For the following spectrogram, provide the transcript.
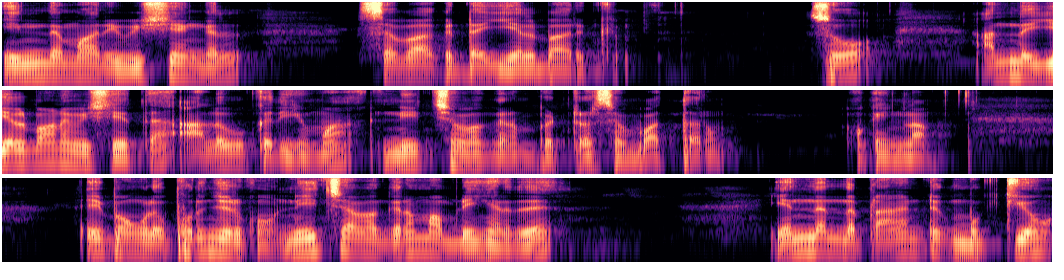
இந்த மாதிரி விஷயங்கள் செவ்வாய்க்கிட்ட இயல்பாக இருக்குது ஸோ அந்த இயல்பான விஷயத்த அளவுக்கு அதிகமாக நீச்ச வக்ரம் பெற்ற செவ்வாய் தரும். ஓகேங்களா இப்போ உங்களுக்கு புரிஞ்சிருக்கும். நீச்ச வக்ரம் அப்படிங்கிறது எந்தெந்த பிளானட்டுக்கு முக்கியம்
